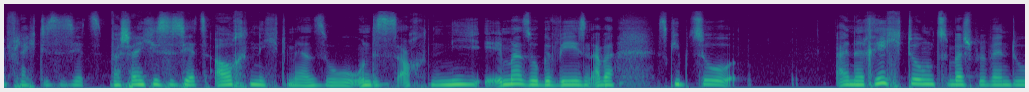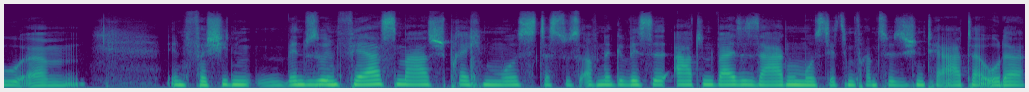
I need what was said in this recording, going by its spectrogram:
Vielleicht ist es jetzt, wahrscheinlich ist es jetzt auch nicht mehr so und es ist auch nie immer so gewesen, aber es gibt so eine Richtung, zum Beispiel wenn du ähm, in verschiedenen, wenn du so im Versmaß sprechen musst, dass du es auf eine gewisse Art und Weise sagen musst, jetzt im französischen Theater oder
